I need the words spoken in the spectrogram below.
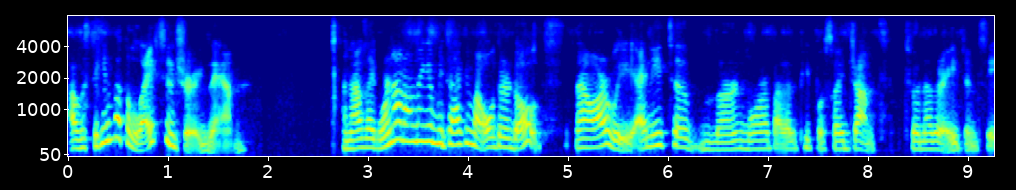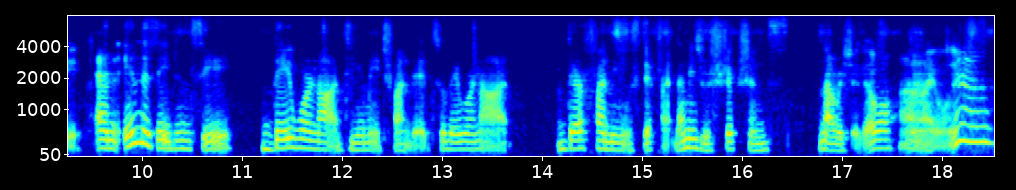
I was thinking about the licensure exam and I was like, we're not only going to be talking about older adults now, are we? I need to learn more about other people. So I jumped to another agency. And in this agency, they were not DMH funded. So they were not, their funding was different. That means restrictions, not restrictions. Well, I don't know.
